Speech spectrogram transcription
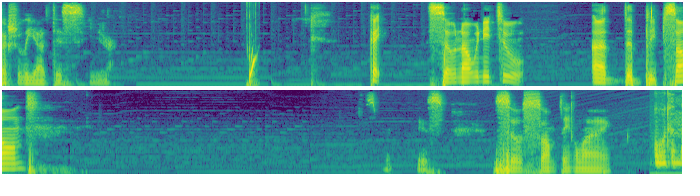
Let's actually add this here. Okay, so now we need to add the bleep sound. Yes. So something like Autumn.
